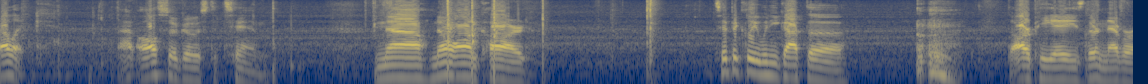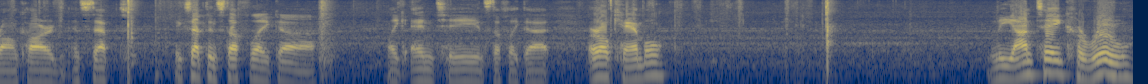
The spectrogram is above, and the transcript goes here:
Relic. That also goes to Tim. No, no on card. Typically, when you got the the RPAs, they're never on card, except except in stuff like uh, like NT and stuff like that. Earl Campbell, Leonte Carroo,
